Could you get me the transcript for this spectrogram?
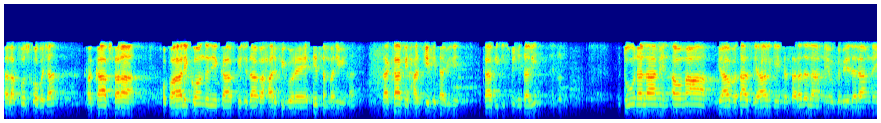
تلفظ کو بچا په کاف سره او په حال کون د دې کاف کې چې دا به حرفي ګوره اسم بنی وي دا کافي حرفي خطابي دی کافي اسمي خطابي دون لام او مع بیا ودا سه حال کې کسره د لام نه او کبه د لام نه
